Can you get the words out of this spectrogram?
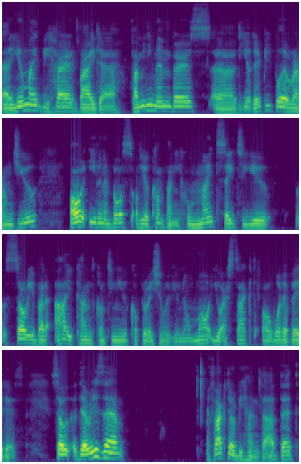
uh, you might be hurt by the family members uh, the other people around you or even a boss of your company who might say to you sorry but i can't continue cooperation with you no more. You are sacked or whatever it is. So there is a, a factor behind that that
